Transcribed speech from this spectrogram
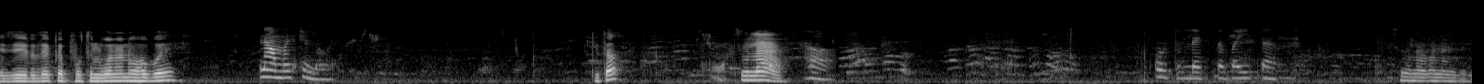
এই যে এটাতে একটা পুতুল বানানো হবে। না আমার ছিল কিতা? চুলা? হ্যাঁ। তো একটা বাইটা আছে। চুলা বানাই দিল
